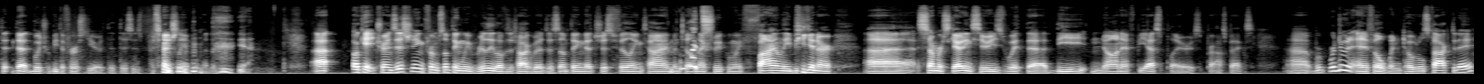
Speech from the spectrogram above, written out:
th- that which would be the first year that this is potentially implemented. Yeah. Uh, okay, transitioning from something we really love to talk about to something that's just filling time until What? next week when we finally begin our uh, summer scouting series with uh, the non FBS players prospects. Uh, we're, we're doing NFL win totals talk today.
